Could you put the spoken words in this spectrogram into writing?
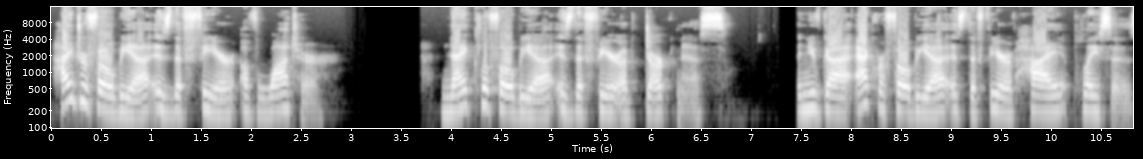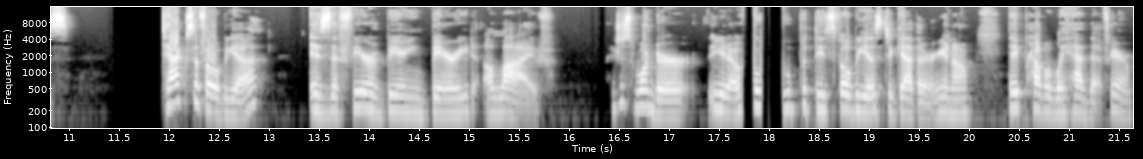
Hydrophobia is the fear of water. Nyctophobia is the fear of darkness. Then you've got acrophobia is the fear of high places. Taxophobia is the fear of being buried alive. I just wonder, you know, who, who put these phobias together, you know? They probably had that fear.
